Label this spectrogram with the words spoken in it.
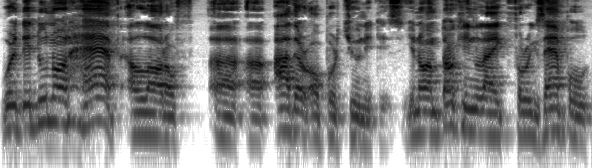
where they do not have a lot of uh, uh, other opportunities. You know, I'm talking like, for example,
